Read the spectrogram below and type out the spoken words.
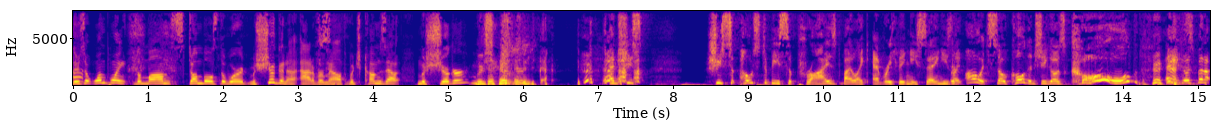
There's at one point the mom stumbles the word mashugana out of her mouth, which comes out mashugar. and she's she's supposed to be surprised by like everything he's saying. He's like, "Oh, it's so cold," and she goes, "Cold," and he goes, "But." Uh,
